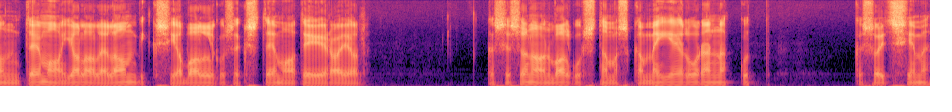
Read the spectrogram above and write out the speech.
on tema jalale lambiks ja valguseks tema teerajal. kas see sõna on valgustamas ka meie elurännakut? kas otsime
